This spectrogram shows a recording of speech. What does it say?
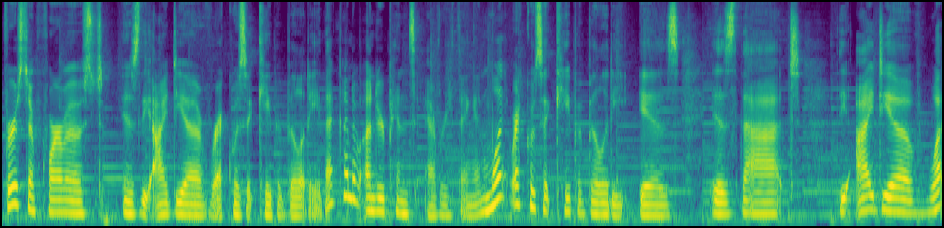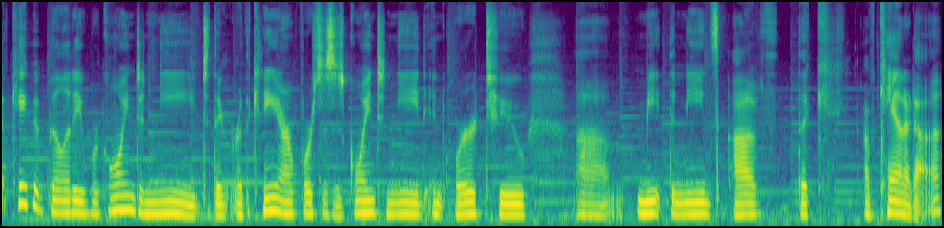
First and foremost is the idea of requisite capability. That kind of underpins everything. And what requisite capability is, is that the idea of what capability we're going to need, or the Canadian Armed Forces is going to need in order to um, meet the needs of the of Canada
